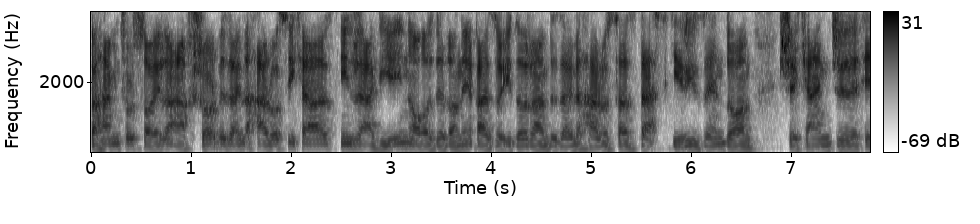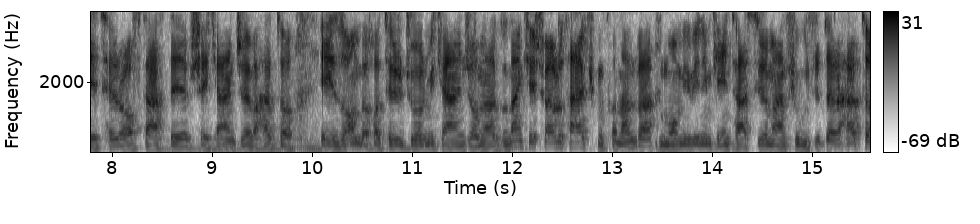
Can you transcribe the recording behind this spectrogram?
و همینطور سایر اخشار به دلیل حراسی که از این رویه ناعادلانه قضایی دارن به دلیل حراس از دستگیری زندان شکنجه اعتراف تحت شکنجه و حتی اعدام به خاطر جرمی که انجام ندادن کشور رو ترک می‌کنن و ما می‌بینیم که این تاثیر منفی وجود داره. حتی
